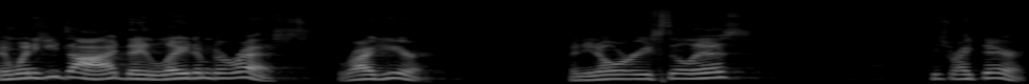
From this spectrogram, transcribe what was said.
And when he died, they laid him to rest right here. And you know where he still is? He's right there,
